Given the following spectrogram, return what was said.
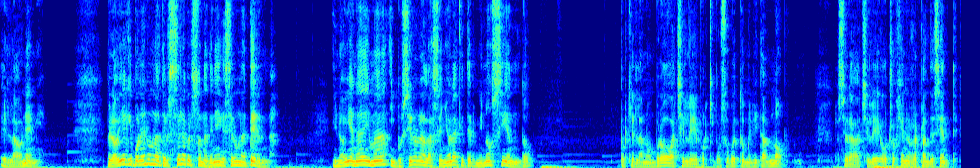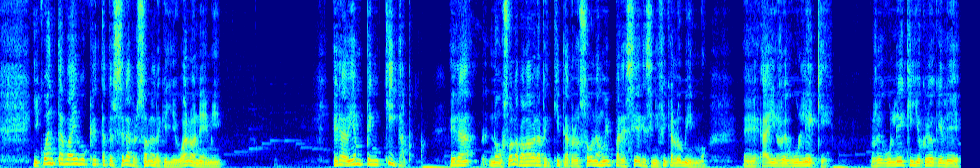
en la ONEMI. Pero había que poner una tercera persona, tenía que ser una terna. Y no había nadie más, y pusieron a la señora que terminó siendo, porque la nombró Bachelet, porque por supuesto militar no. La señora Bachelet, otro genio resplandeciente. Y cuenta Baibo que esta tercera persona, la que llegó a la ONEMI, era bien penquita. Era, no usó la palabra penquita, pero usó una muy parecida que significa lo mismo. Eh, hay reguleque. Reguleque, yo creo que le.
